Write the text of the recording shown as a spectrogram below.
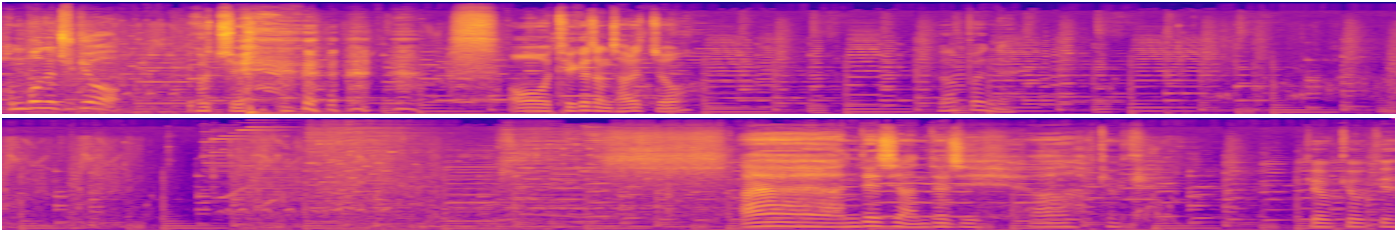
한 번에 죽여 그렇지. 어 딜계전 잘했죠? 그냥 뻔했네. 아 안되지 안되지. 아 오케이 오케이. 오케이 오케이 오케이.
